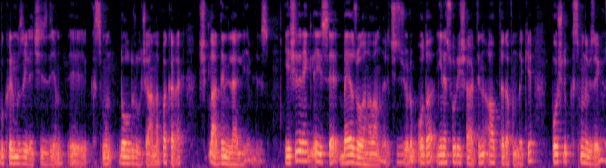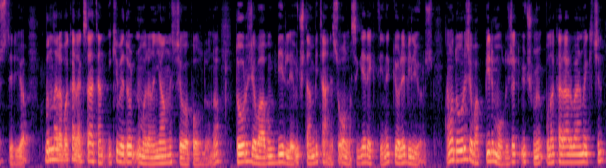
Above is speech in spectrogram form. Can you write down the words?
bu kırmızı ile çizdiğim e, kısmın doldurulacağına bakarak şıklardan ilerleyebiliriz. Yeşil renkle ise beyaz olan alanları çiziyorum. O da yine soru işaretinin alt tarafındaki boşluk kısmını bize gösteriyor. Bunlara bakarak zaten 2 ve 4 numaranın yanlış cevap olduğunu, doğru cevabın 1 ile 3'ten bir tanesi olması gerektiğini görebiliyoruz. Ama doğru cevap 1 mi olacak 3 mü? Buna karar vermek için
